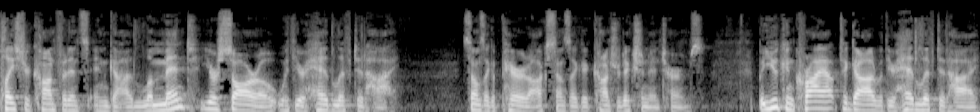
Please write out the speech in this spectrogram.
place your confidence in God. Lament your sorrow with your head lifted high. Sounds like a paradox, sounds like a contradiction in terms. But you can cry out to God with your head lifted high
